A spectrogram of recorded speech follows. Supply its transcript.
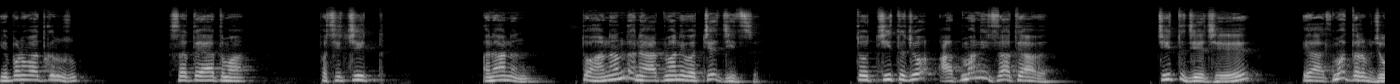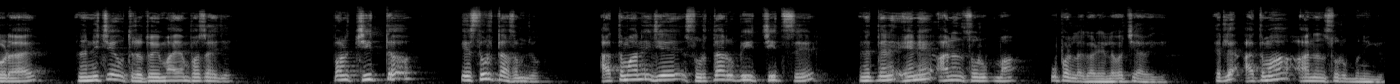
એ પણ વાત કરું છું. સત આત્મા, પછી ચિત્ત અને આનંદ. તો આનંદ અને આત્માની વચ્ચે ચિત્ત છે. તો ચિત્ત જો આત્માની સાથે આવે, ચિત્ત જે છે, એ આત્મા તરફ જોડાય અને નીચે ઉતરે તો એ માયામ ફસાય જાય. પણ ચિત્ત એ સુરતા સમજો. આત્માની જે સુરતારૂપી ચિત્ત છે અને તેને એને આનંદ સ્વરૂપમાં ઉપર લગાડી એટલે વચ્ચે આવી ગઈ. એટલે આત્મા આનંદ સ્વરૂપ બની ગયો.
